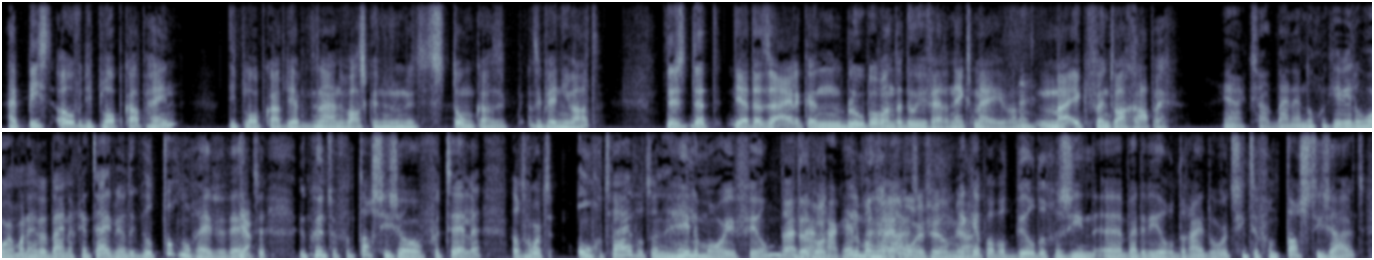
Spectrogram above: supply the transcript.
Hij piest over die plopkap heen. Die plopkap die heb ik daarna in de was kunnen doen. Het stonk als ik, als ik weet niet wat. Dus dat, ja, dat is eigenlijk een blooper, want daar doe je verder niks mee. Want, nee. Maar ik vind het wel grappig. Ja, ik zou het bijna nog een keer willen horen, maar daar hebben we bijna geen tijd meer. Want ik wil toch nog even weten. Ja. U kunt er fantastisch over vertellen. Dat wordt ongetwijfeld een hele mooie film. Daar, daar ga ik helemaal van hele uit. mooie film, ja. Ik heb al wat beelden gezien uh, bij De Wereld Draait Door. Het ziet er fantastisch uit.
